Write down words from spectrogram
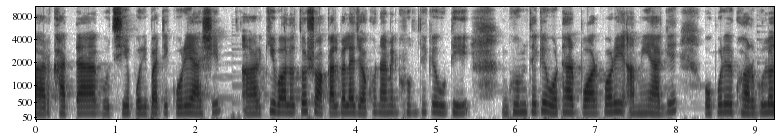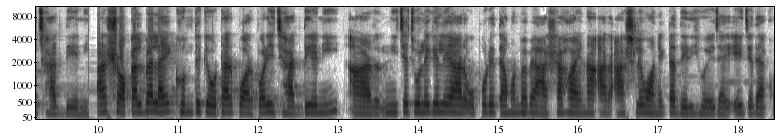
আর খাটটা গুছিয়ে পরিপাটি করে আসি। আর কি বলতো, সকালবেলায় যখন আমি ঘুম থেকে উঠি, ঘুম থেকে ওঠার পরপরই আমি আগে ওপরের ঘরগুলো ঝাড় দিয়ে নিই। আর সকালবেলায় ঘুম থেকে ওঠার পরপরই ঝাড় দিয়ে নিই। আর নিচে চলে গেলে আর ওপরে তেমনভাবে আসা হয় না, আর আসলেও অনেকটা দেরি হয়ে যায়। এই যে দেখো,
